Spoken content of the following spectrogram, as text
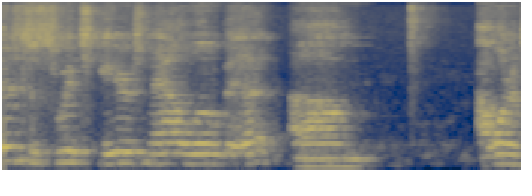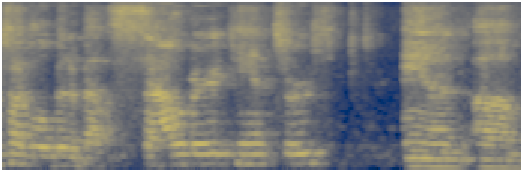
just to switch gears now a little bit, um, I want to talk a little bit about salivary cancers. And um,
